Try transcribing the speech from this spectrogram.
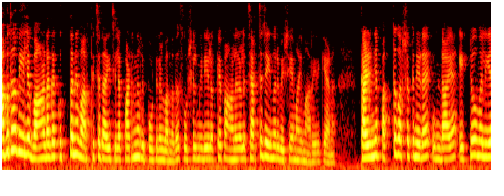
അബുദാബിയിലെ വാടക കുത്തനെ വർദ്ധിച്ചതായി ചില പഠന റിപ്പോർട്ടുകൾ വന്നത് സോഷ്യൽ മീഡിയയിലൊക്കെ ഇപ്പോൾ ആളുകൾ ചർച്ച ചെയ്യുന്ന ഒരു വിഷയമായി മാറിയിരിക്കുകയാണ്. കഴിഞ്ഞ പത്ത് വർഷത്തിനിടെ ഉണ്ടായ ഏറ്റവും വലിയ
